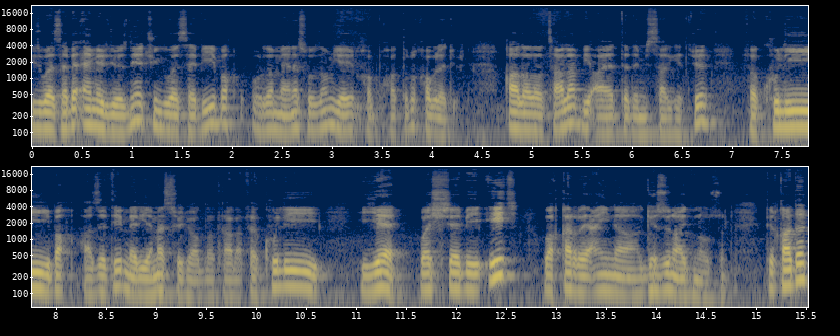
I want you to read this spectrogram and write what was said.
Biz vesebe emir diyoruz. Niye? Çünkü veshebi bak orada menes o zaman ye muhatabı kabul ediyor. Kal Allah Teala bir ayette de misal getiriyor. Fekuli bak Hazreti Meryem'e söylüyor Allah Teala. Fekuli ye veşrebi iç ve karri ayna gözün aydın olsun. Dikkat et.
